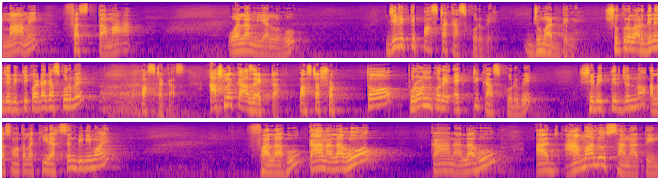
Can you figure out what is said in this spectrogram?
ইমামে ফাস্তামা ওয়ালাম ইয়ালহু যে ব্যক্তি পাঁচটা কাজ করবে জুমার দিনে শুক্রবার দিনে যে ব্যক্তি কয়টা কাজ করবে? পাঁচটা কাজ। আসলে কাজ একটা। পাঁচটা শর্ত পূরণ করে একটি কাজ করবে, সে ব্যক্তির জন্য আল্লাহ সুমতাল্লাহ কি রাখছেন বিনিময়ে? ফালাহু কান আলাহু কান আলাহু আজ আমালু সানাতিন।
